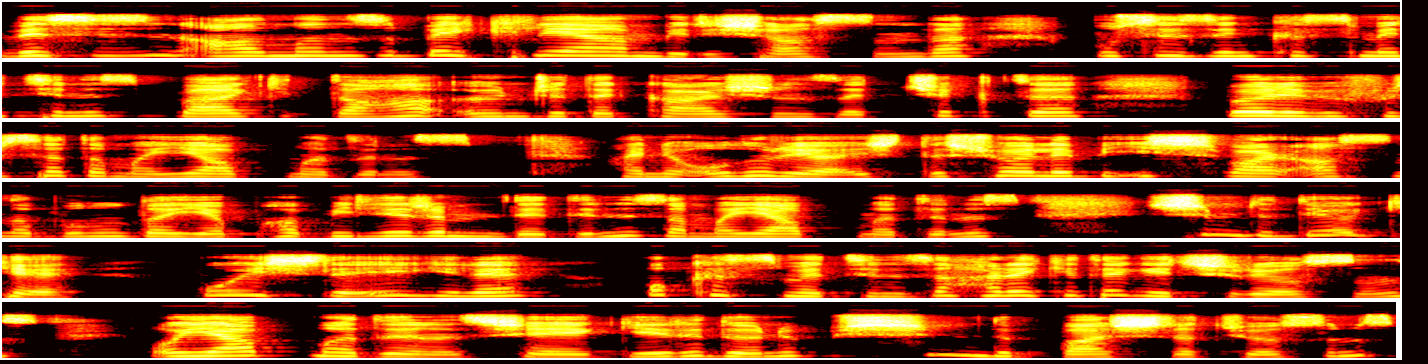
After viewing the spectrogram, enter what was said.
ve sizin almanızı bekleyen bir iş aslında. Bu sizin kısmetiniz. Belki daha önce de karşınıza çıktı. Böyle bir fırsat ama yapmadınız. Hani olur ya işte şöyle bir iş var aslında bunu da yapabilirim dediniz ama yapmadınız. Şimdi diyor ki bu işle ilgili o kısmetinizi harekete geçiriyorsunuz. O yapmadığınız şeye geri dönüp şimdi başlatıyorsunuz.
